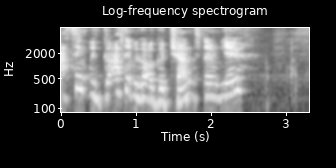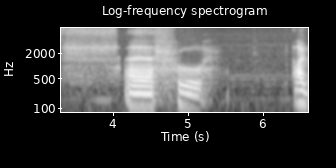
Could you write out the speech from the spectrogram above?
I think we've got I think we've got a good chance, don't you? Uh, ooh. I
